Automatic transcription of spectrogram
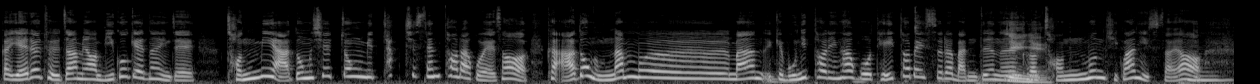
그러니까 예를 들자면 미국에는 이제 전미 아동 실종 및 착취 센터라고 해서 그 아동 음란물만 이렇게 음. 모니터링하고 데이터베이스를 만드는 예, 그런 예. 전문 기관이 있어요. 음.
